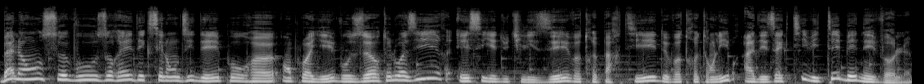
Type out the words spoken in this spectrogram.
Balance, vous aurez d'excellentes idées pour euh, employer vos heures de loisirs. Essayez d'utiliser votre partie de votre temps libre à des activités bénévoles.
